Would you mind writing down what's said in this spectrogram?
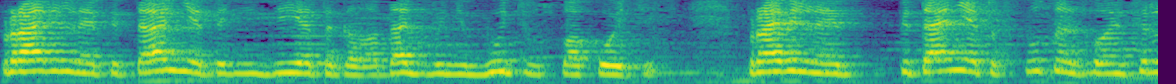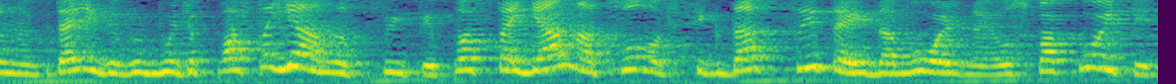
Правильное питание это не диета, голодать вы не будете, успокойтесь. Правильное питание это вкусное, сбалансированное питание, где вы будете постоянно сыты, постоянно от слова всегда сытая и довольная. Успокойтесь.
